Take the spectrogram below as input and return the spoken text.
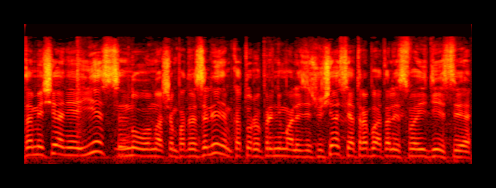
Замечания есть новым нашим подразделениям, которые принимали здесь участие, отрабатывали свои действия.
